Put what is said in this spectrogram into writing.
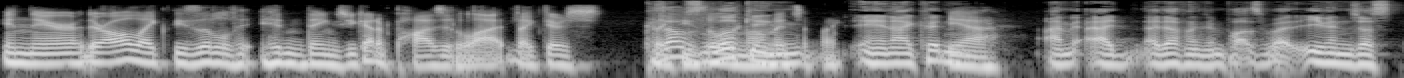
in there. They're all like these little hidden things. You got to pause it a lot. Like there's Because like I was looking of, like and I couldn't. yeah. I'm, I I definitely didn't pause, but even just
